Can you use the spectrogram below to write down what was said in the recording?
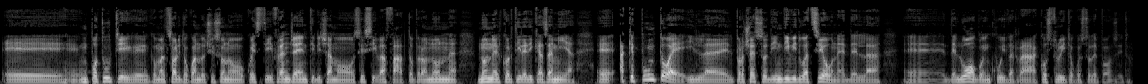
e un po' tutti, eh, come al solito, quando ci sono questi frangenti, diciamo sì sì va fatto, però non, non nel cortile di casa mia. Eh, a che punto è il, il processo di individuazione del, eh, del luogo in cui verrà costruito questo deposito?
